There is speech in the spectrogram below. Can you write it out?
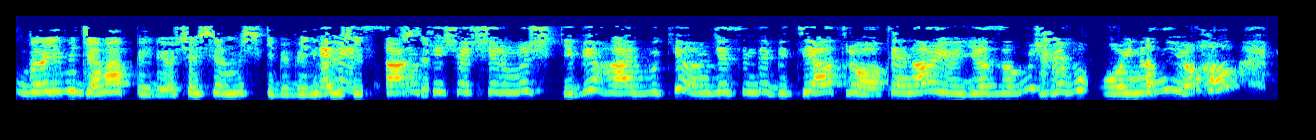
böyle bir cevap veriyor. Şaşırmış gibi beni evet, köşeye sanki şaşırmış gibi. Halbuki öncesinde bir tiyatro senaryo yazılmış ve bu oynanıyor.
